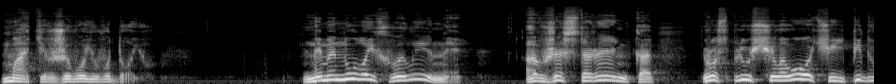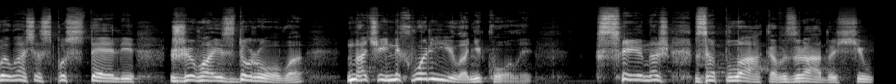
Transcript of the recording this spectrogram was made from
матір живою водою. Не минуло й хвилини, а вже старенька розплющила очі й підвелася з постелі, жива і здорова, наче й не хворіла ніколи. Сина ж заплакав з радощів,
